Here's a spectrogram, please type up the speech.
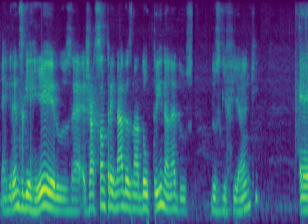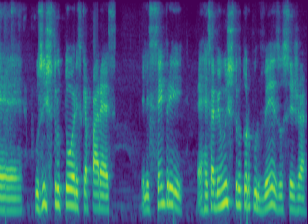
né, grandes guerreiros, é, já são treinadas na doutrina, né, dos, dos Githyanki. É, os instrutores que aparecem, eles sempre é, recebem um instrutor por vez, ou seja,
